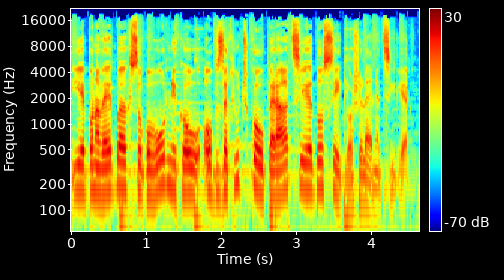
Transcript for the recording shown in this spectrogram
je po navedbah sogovornikov ob zaključku operacije doseglo želene cilje.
